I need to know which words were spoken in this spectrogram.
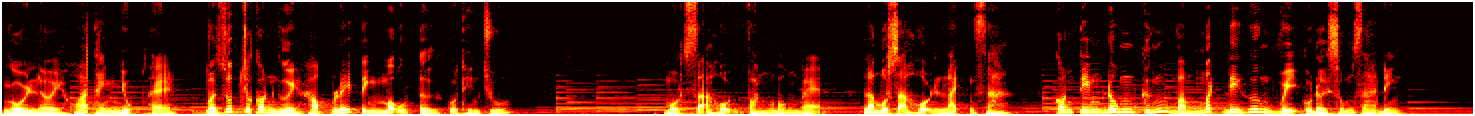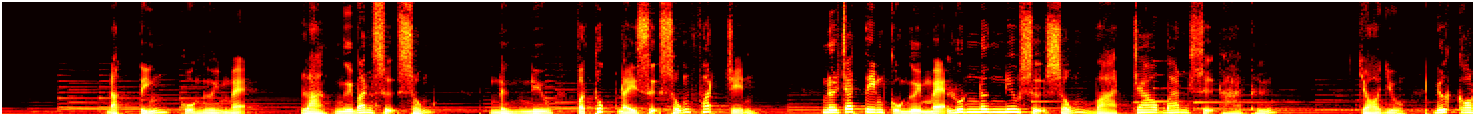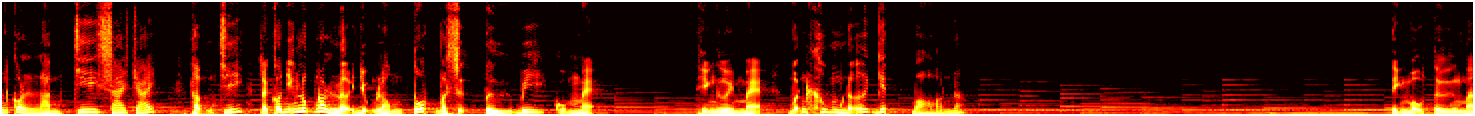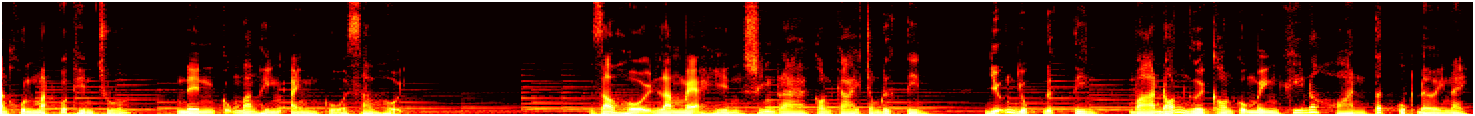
Ngôi lời hóa thành nhục thể và giúp cho con người học lấy tình mẫu tử của Thiên Chúa. Một xã hội vắng bóng mẹ là một xã hội lạnh giá con tim đông cứng và mất đi hương vị của đời sống gia đình đặc tính của người mẹ là người ban sự sống, nâng niu và thúc đẩy sự sống phát triển nơi trái tim của người mẹ luôn nâng niu sự sống và trao ban sự tha thứ cho dù đứa con có làm chi sai trái, thậm chí là có những lúc nó lợi dụng lòng tốt và sự từ bi của mẹ, thì người mẹ vẫn không nỡ dứt bỏ nó tình mẫu tử mang khuôn mặt của Thiên Chúa nên cũng mang hình ảnh của giáo hội. Giáo hội là mẹ hiền sinh ra con cái trong đức tin, dưỡng dục đức tin và đón người con của mình khi nó hoàn tất cuộc đời này.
